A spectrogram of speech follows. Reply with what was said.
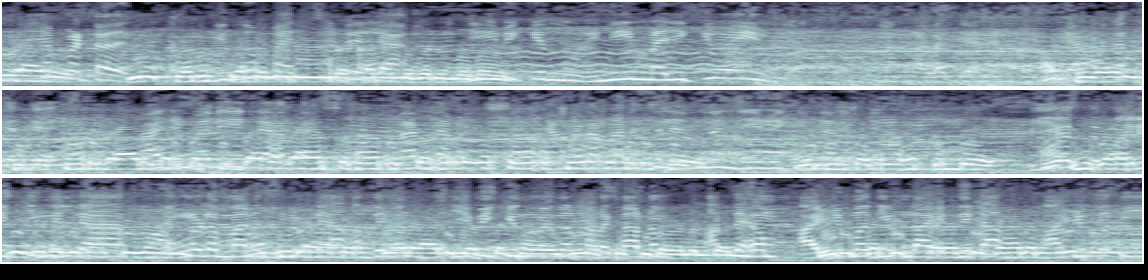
പ്രിയപ്പെട്ടത് ഈ ഇന്നും ചരിത്രങ്ങളിലൂടെ മരിച്ചിട്ടില്ല കടന്നു വരുന്നത് എസ് മരിക്കുന്നില്ല ഞങ്ങളുടെ മനസ്സിലൂടെ അദ്ദേഹം ജീവിക്കുന്നു എന്നുള്ളതാണ് കാരണം അദ്ദേഹം അഴിമതി ഉണ്ടായിരുന്നില്ല അഴിമതി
